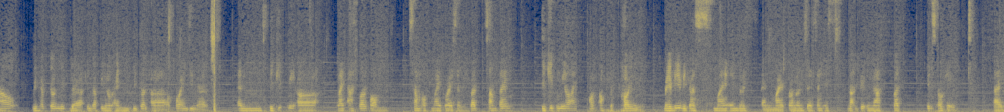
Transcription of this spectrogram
Now we have done with the interview and we got a co-engineer and he give me a like answer from some of my question. But sometimes he give me like out of the point. Maybe because my english and my pronunciation is not good enough but it's okay. Bye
